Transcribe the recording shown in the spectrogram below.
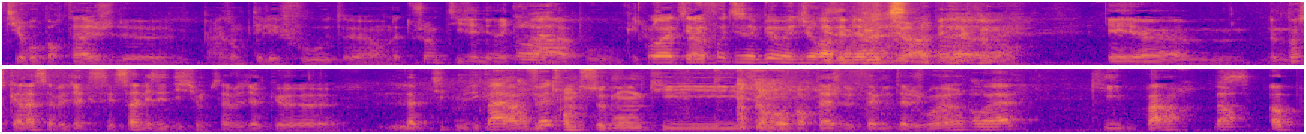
petits reportages de, par exemple, téléfoot. euh, on a toujours un petit générique Ouais. rap ou quelque chose Ouais, comme ça. Téléfoot, ils aiment bien mettre du Ils rap. aiment bien Ouais. mettre du rap, Ouais, exactement. ouais. Et euh, donc dans ce cas-là, ça veut dire que c'est ça les éditions. Ça veut dire que la petite musique Bah, rap de fait- 30 secondes qui sur un reportage de tel ou tel joueur Ouais. qui part. Bah. Hop,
